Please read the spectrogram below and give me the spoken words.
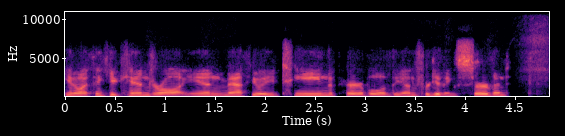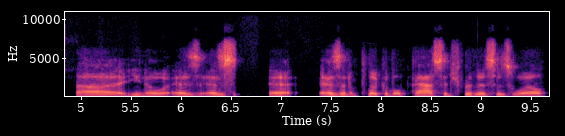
you know, I think you can draw in Matthew 18, the parable of the unforgiving servant, uh, you know, as as uh, as an applicable passage for this as well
